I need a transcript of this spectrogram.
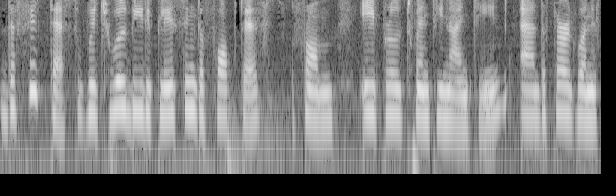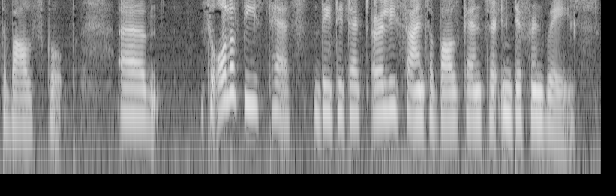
the FIT test, which will be replacing the FOB tests from April 2019, and the third one is the bowel scope. Um, so all of these tests, they detect early signs of bowel cancer in different ways.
